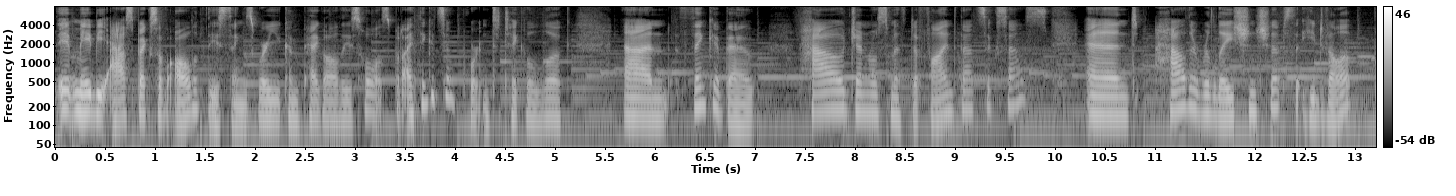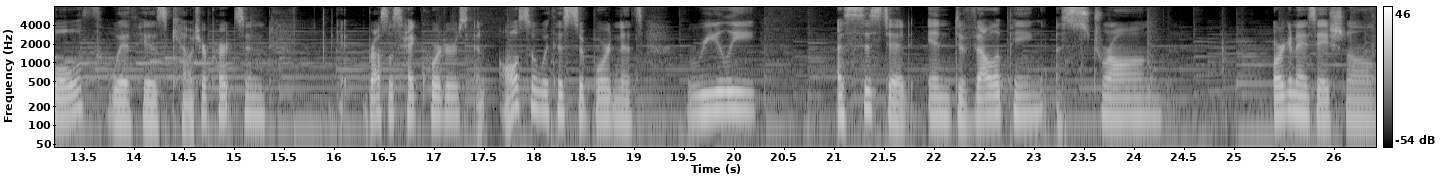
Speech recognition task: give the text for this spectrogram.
It may be aspects of all of these things where you can peg all these holes, but I think it's important to take a look and think about how General Smith defined that success and how the relationships that he developed, both with his counterparts in Brussels headquarters and also with his subordinates, really assisted in developing a strong organizational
